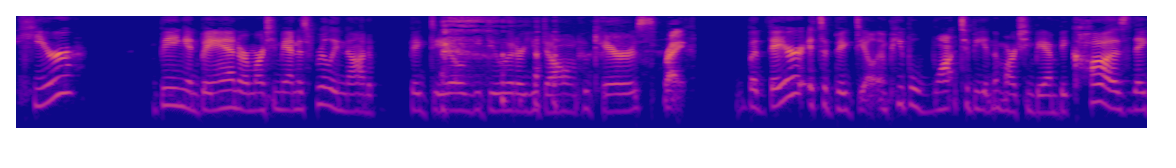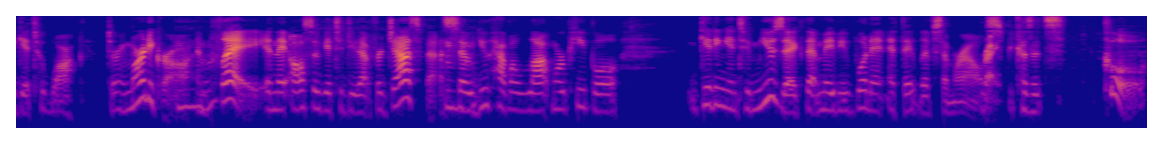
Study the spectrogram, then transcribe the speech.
here, being in band or marching band is really not a big deal. You do it or you don't, who cares? Right. But there, it's a big deal, and people want to be in the marching band because they get to walk during Mardi Gras and Mhm. play, and they also get to do that for Jazz Fest. So Mhm. you have a lot more people getting into music that maybe wouldn't if they live somewhere else Right. because it's cool.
